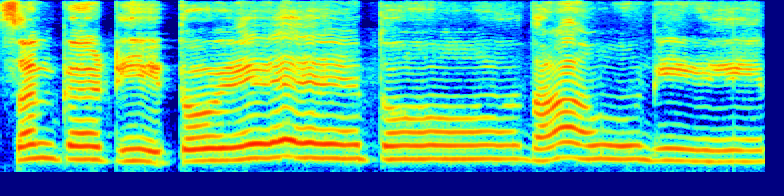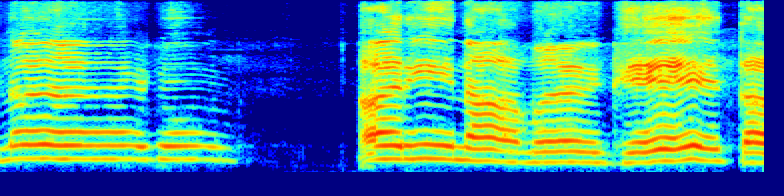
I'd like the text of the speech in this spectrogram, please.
संकटी तो येतो धावून लागे. हरी नाम घेता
